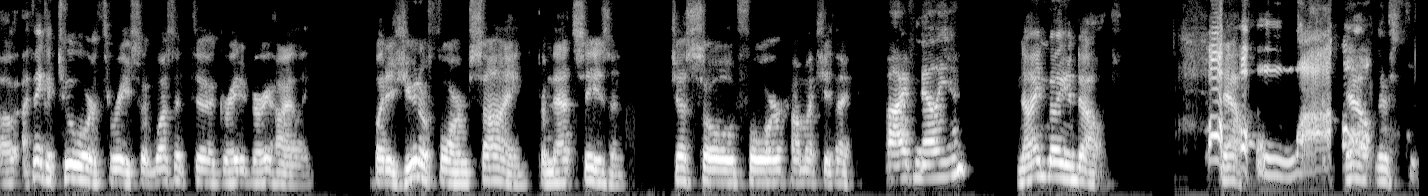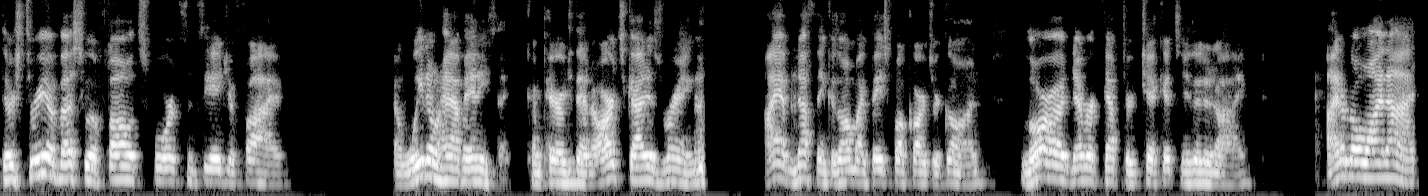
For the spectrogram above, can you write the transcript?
Uh, I think a two or a three, so it wasn't uh, graded very highly. But his uniform signed from that season just sold for how much you think? Five million. Nine million dollars. Now- oh wow! Now there's there's three of us who have followed sports since the age of five, and we don't have anything compared to that. Art's got his ring. I have nothing because all my baseball cards are gone. Laura never kept her tickets, neither did I. I don't know why not,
